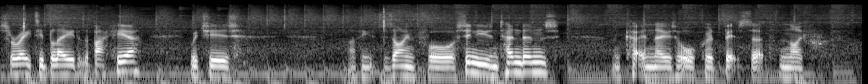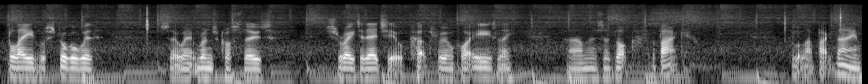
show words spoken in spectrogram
serrated blade at the back here, which is I think it's designed for sinews and tendons and cutting those awkward bits that the knife blade will struggle with. So when it runs across those serrated edge, it will cut through them quite easily. Um, there's a lock for the back, lock that back down.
